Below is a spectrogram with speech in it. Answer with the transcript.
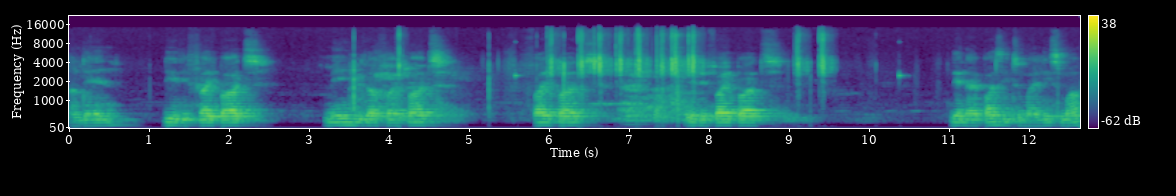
And then this is the file path main user file path file path is the path then I pass it to my list map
